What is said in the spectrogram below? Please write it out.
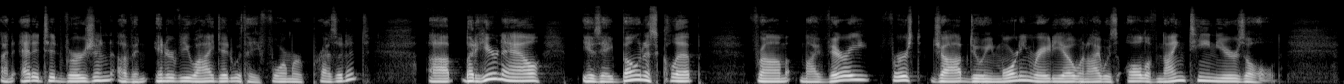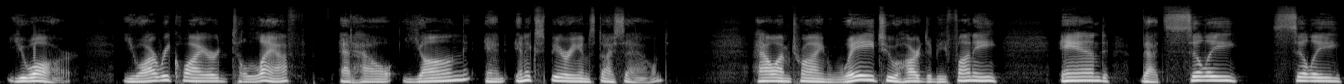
an edited version of an interview I did with a former president. Uh, but here now is a bonus clip from my very first job doing morning radio when I was all of 19 years old. You are. You are required to laugh at how young and inexperienced I sound, how I'm trying way too hard to be funny, and that silly, silly,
